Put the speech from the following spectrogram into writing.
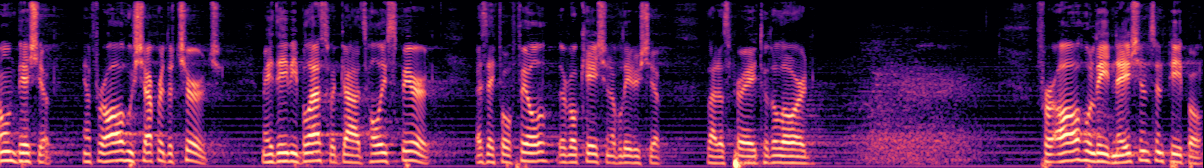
own bishop, and for all who shepherd the church, may they be blessed with God's Holy Spirit as they fulfill their vocation of leadership. Let us pray to the Lord. For all who lead nations and people,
